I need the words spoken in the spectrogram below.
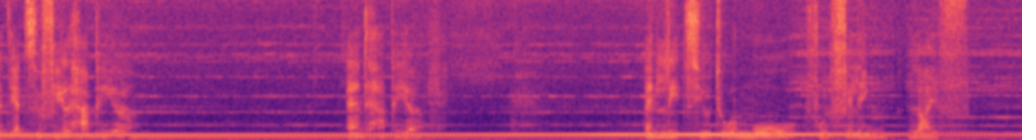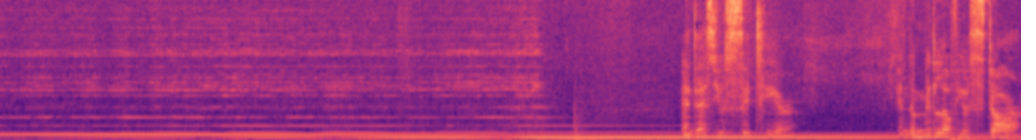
that lets you feel happier and happier and leads you to a more fulfilling life. And as you sit here in the middle of your star,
